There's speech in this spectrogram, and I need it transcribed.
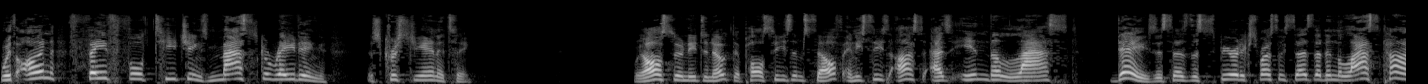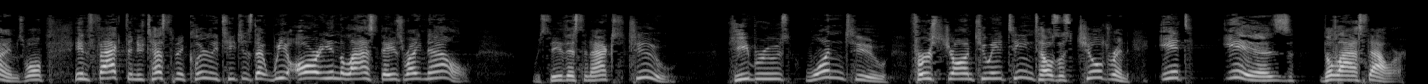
with unfaithful teachings masquerading as Christianity. We also need to note that Paul sees himself and he sees us as in the last days. It says the Spirit expressly says that in the last times. Well, in fact, the New Testament clearly teaches that we are in the last days right now. We see this in Acts 2. Hebrews 1 2. 1 John 2 18 tells us, children, it is the last hour.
